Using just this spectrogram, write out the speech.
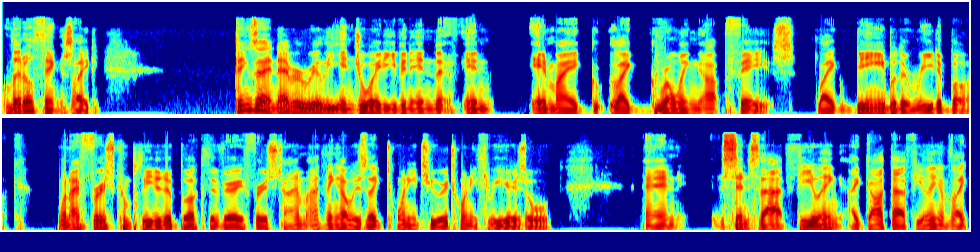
little things like things that I never really enjoyed even in the in in my like growing up phase like being able to read a book. When I first completed a book the very first time I think I was like 22 or 23 years old. And since that feeling I got that feeling of like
